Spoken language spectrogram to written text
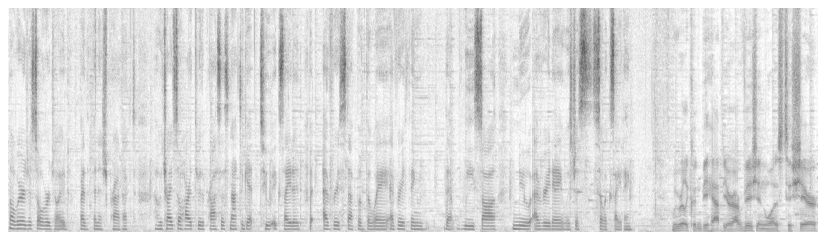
Well, we were just overjoyed by the finished product. Uh, we tried so hard through the process not to get too excited, but every step of the way, everything that we saw new every day was just so exciting. We really couldn't be happier. Our vision was to share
